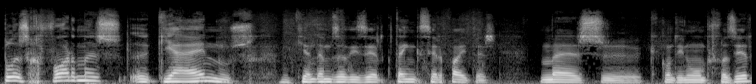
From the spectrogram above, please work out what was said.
pelas reformas que há anos que andamos a dizer que têm que ser feitas mas eh, que continuam por fazer,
